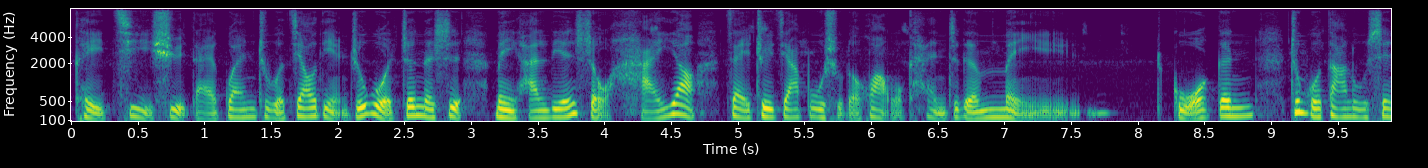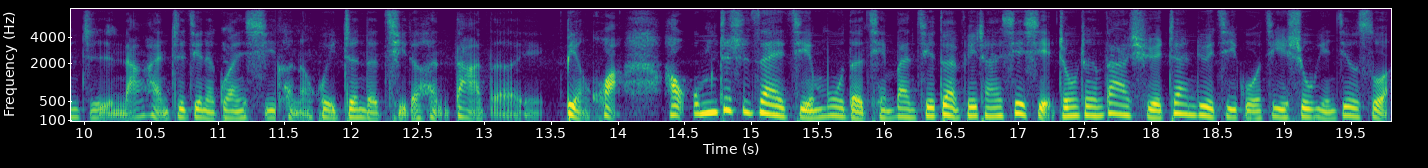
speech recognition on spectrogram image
可以继续来关注的焦点。如果真的是美韩联手还要再追加部署的话，我看这个美国跟中国大陆甚至南韩之间的关系可能会真的起得很大的变化。好，我们这是在节目的前半阶段，非常谢谢中正大学战略及国际事务研究所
